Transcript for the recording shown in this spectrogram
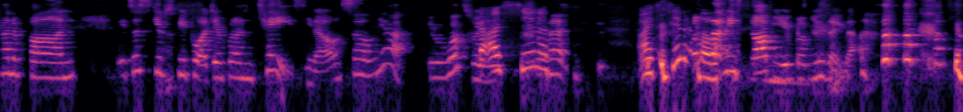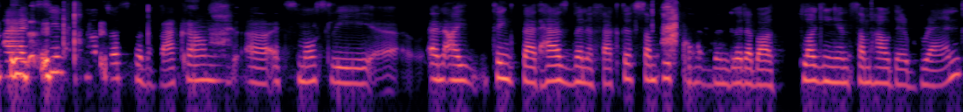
kind of fun. It just gives people a different taste, you know. So yeah, it works for you. I've seen it. I've seen it. Don't let me stop you from using that. I've seen it not just for the background. Uh, it's mostly, uh, and I think that has been effective. Some people have been good about plugging in somehow their brand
